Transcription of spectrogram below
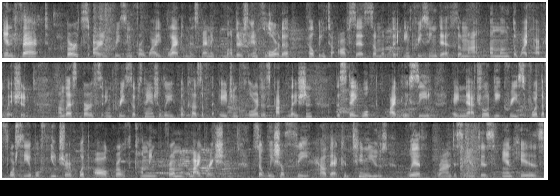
In fact, births are increasing for white, black, and Hispanic mothers in Florida, helping to offset some of the increasing deaths among the white population. Unless births increase substantially because of the aging Florida's population, the state will likely see a natural decrease for the foreseeable future, with all growth coming from migration. So we shall see how that continues with Ron DeSantis and his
